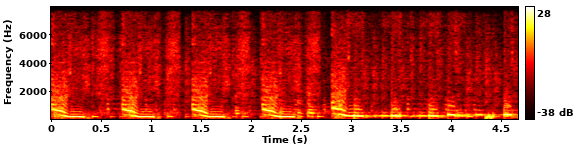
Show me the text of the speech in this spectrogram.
Hori, Hori, Hori, Hori, Hori.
